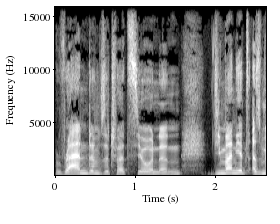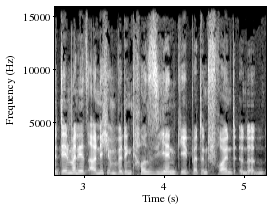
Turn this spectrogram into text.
random Situationen, die man jetzt, also mit denen man jetzt auch nicht unbedingt hausieren geht bei den FreundInnen.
